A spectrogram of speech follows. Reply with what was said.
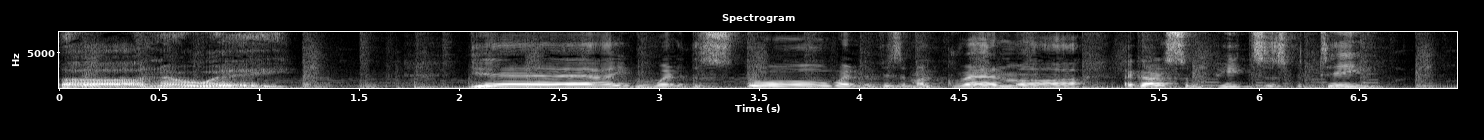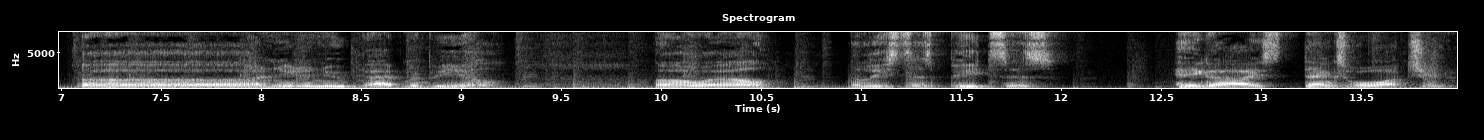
Oh, ah, no way. Yeah, I even went to the store, went to visit my grandma. I got her some pizzas for tea. Oh, I need a new Batmobile. Oh well, at least there's pizzas. Hey guys, thanks for watching.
